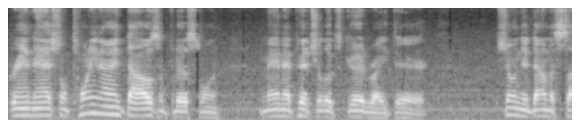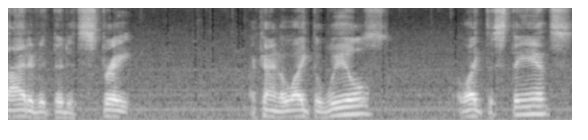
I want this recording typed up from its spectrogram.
Grand National, 29000 for this one. Man, that picture looks good right there. Showing you down the side of it that it's straight. I kind of like the wheels. I like the stance.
